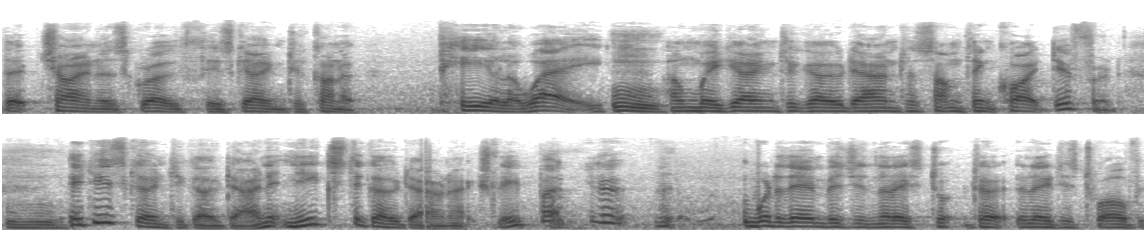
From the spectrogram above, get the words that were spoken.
that China's growth is going to kind of peel away mm. and we're going to go down to something quite different. Mm -hmm. It is going to go down. It needs to go down, actually. But, you know, what do they envision in the latest, the latest 12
